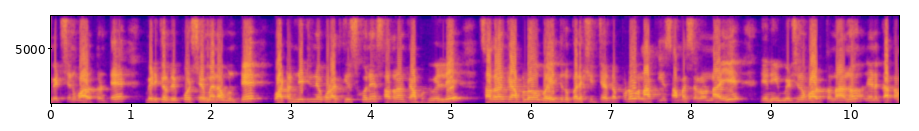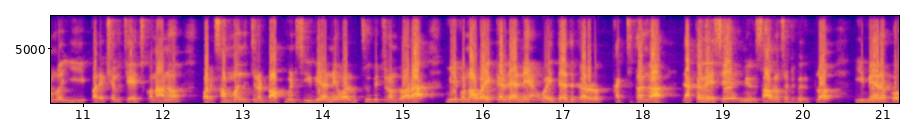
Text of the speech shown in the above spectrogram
మెడిసిన్ వాడుతుంటే మెడికల్ రిపోర్ట్స్ ఏమైనా ఉంటే వాటన్నిటిని కూడా తీసుకొని సదరం క్యాంపుకి వెళ్ళి సదరం క్యాంపులో వైద్యులు పరీక్షించేటప్పుడు నాకు ఈ సమస్యలు ఉన్నాయి నేను ఈ మెడిసిన్ వాడుతున్నాను నేను గతంలో ఈ పరీక్షలు చేయించుకున్నాను వాటికి సంబంధించిన డాక్యుమెంట్స్ ఇవి అని వారికి చూపించడం ద్వారా మీకున్న వైకల్యాన్ని వైద్యాధికారులు ఖచ్చితంగా లెక్క వేసి మీకు సాధన సర్టిఫికెట్లో ఈ మేరకు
